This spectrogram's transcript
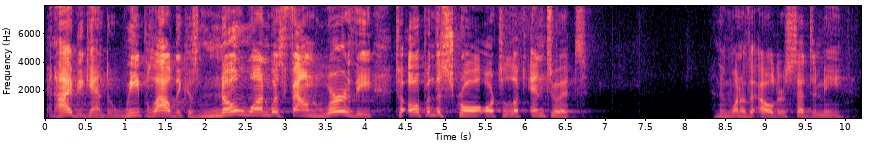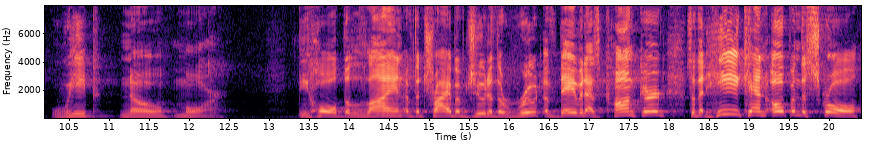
And I began to weep loudly because no one was found worthy to open the scroll or to look into it. And then one of the elders said to me, Weep no more. Behold, the lion of the tribe of Judah, the root of David, has conquered so that he can open the scroll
